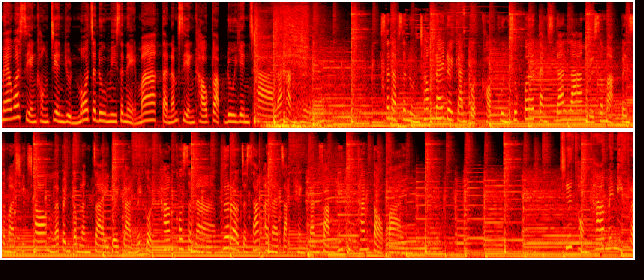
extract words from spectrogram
แม้ว่าเสียงของเจียนหยุนโม่จะดูมีเสน่ห์มาก แต่น้ำเสียงเขากลับดูเย็นชาและห่างเหิน สนับสนุนช่องได้โดยการกดขอบคุณซูเปอร์แตงส์ด้านล่างหรือสมัครเป็นสมาชิกช่อง และเป็นกำลังใจโดยการไม่กดข้ามโฆษณา เพื่อเราจะสร้างอาณาจักรแห่งการฟังให้ทุกท่านต่อไป ชื่อของข้าไม่มีใคร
